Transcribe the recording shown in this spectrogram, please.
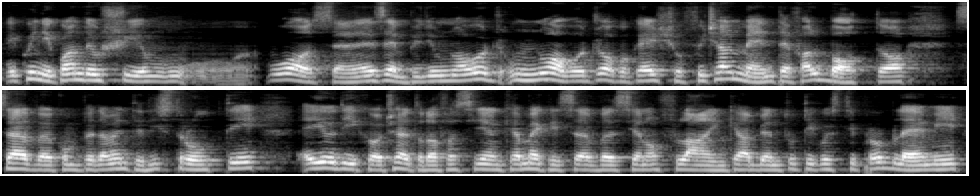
e quindi quando uscì Wolsen, ad esempio, di un nuovo, un nuovo gioco che esce ufficialmente, fa il botto, server completamente distrutti, e io dico, certo, da fastidio anche a me che i server siano offline, che abbiano tutti questi problemi,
